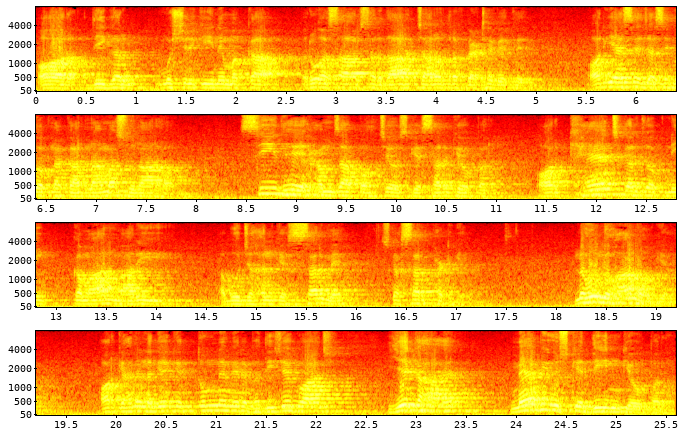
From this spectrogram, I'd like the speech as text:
اور دیگر مشرقین مکہ رو اور سردار چاروں طرف بیٹھے ہوئے تھے۔ اور یہ ایسے جیسے وہ اپنا کارنامہ سنا رہا۔ سیدھے حمزہ پہنچے اس کے سر کے اوپر۔ اور کھینچ کر جو اپنی کمان ماری ابو جہل کے سر میں اس کا سر پھٹ گیا۔ لہو لہان ہو گیا اور کہنے لگے کہ تم نے میرے بھتیجے کو آج یہ کہا ہے، میں بھی اس کے دین کے اوپر ہوں۔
